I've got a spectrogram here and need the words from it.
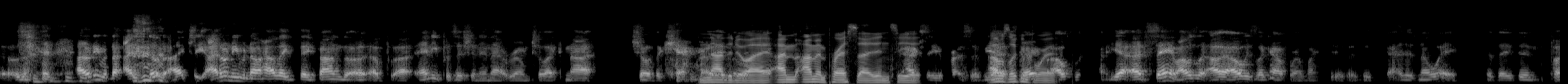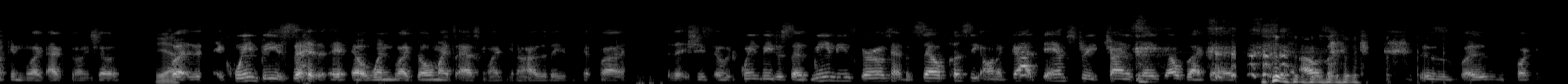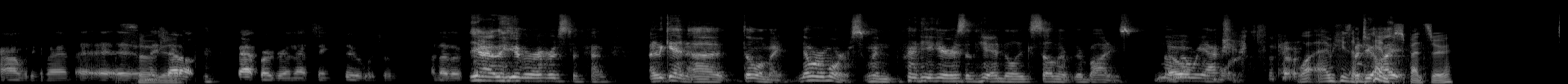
I don't even know. I still actually I don't even know how they they found a, a, uh any position in that room to like not show the camera. Neither do I. I'm I'm impressed that I didn't see it. Actually impressive. I was it's looking for it. I was, yeah, uh, same. I was like, I, I always look out for him. Like, dude, this guy, there's no way that they didn't fucking like accidentally show it. Yeah. But uh, Queen Bee said uh, when like Dolemite's asking like, you know, how did they even get by? That she said Queen Bee just says, me and these girls had to sell pussy on a goddamn street trying to save your black ass. I was like, this is this is fucking comedy, man. Uh, uh, So and they good. shout out Fatburger in that scene too, which was another. Yeah, they give a reference to him. And again, uh, Dolemite, no remorse when when he hears at the end to like sell their, their bodies. No, no, reaction. remorse. No. well, I mean, he's a But dude, pimp, I- Spencer.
